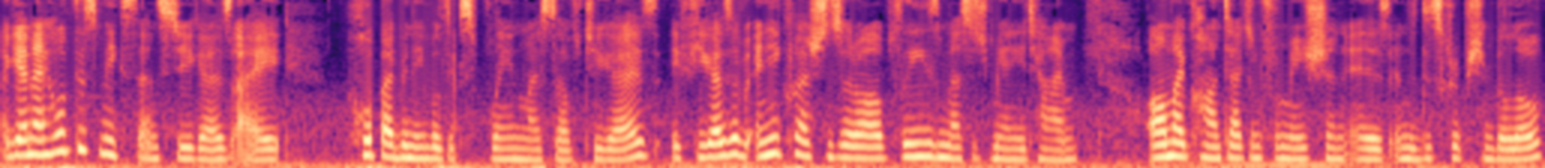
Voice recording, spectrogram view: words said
Again, I hope this makes sense to you guys. I hope I've been able to explain myself to you guys. If you guys have any questions at all, please message me anytime. All my contact information is in the description below,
